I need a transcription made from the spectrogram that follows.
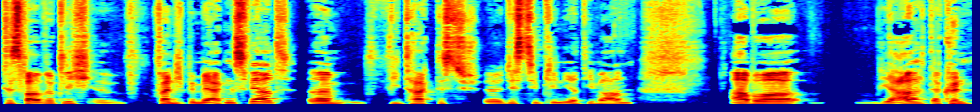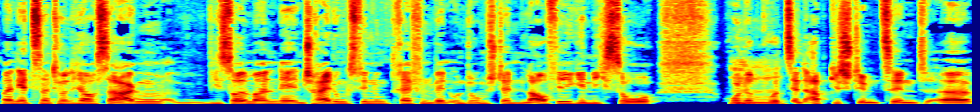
das war wirklich, äh, fand ich bemerkenswert, ähm, wie taktisch äh, diszipliniert die waren. Aber ja, da könnte man jetzt natürlich auch sagen, wie soll man eine Entscheidungsfindung treffen, wenn unter Umständen Laufwege nicht so 100 Prozent abgestimmt sind? Äh,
